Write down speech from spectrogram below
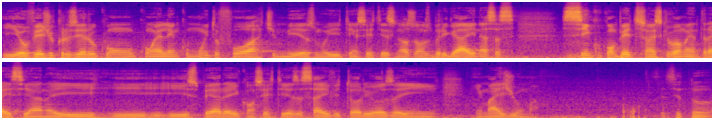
e eu vejo o Cruzeiro com, com um elenco muito forte mesmo e tenho certeza que nós vamos brigar aí nessas cinco competições que vamos entrar esse ano aí e, e, e espero aí com certeza sair vitorioso aí em, em mais de uma. Você citou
